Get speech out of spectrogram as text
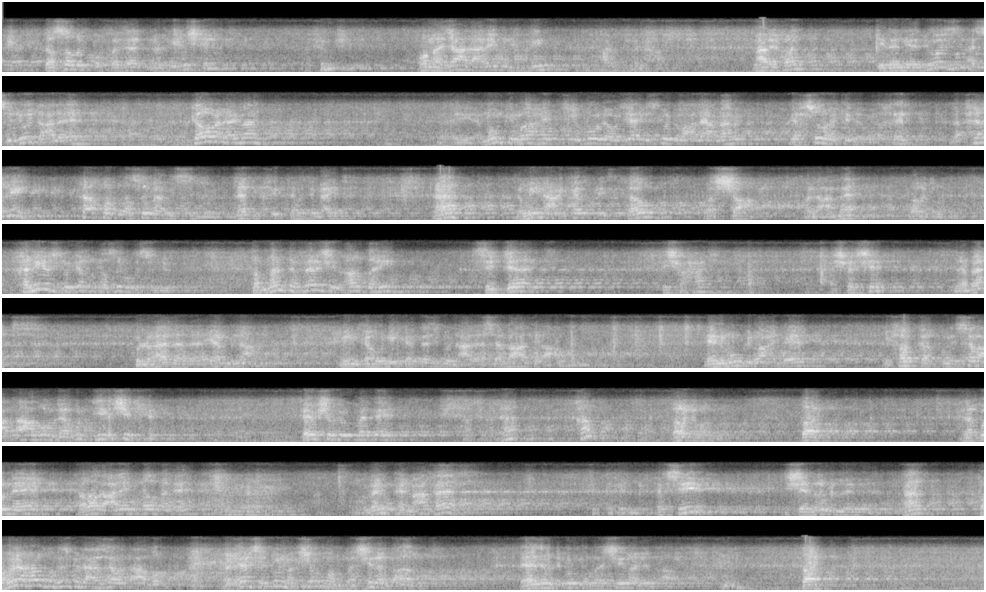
تصل القفازات ما في مشكلة؟ ما في مشكلة. وما جعل عليهم في الدين من حرف معرفة؟ إذن يجوز السجود على إيه؟ كون العمامة إيه، ممكن واحد يقول لو جاء يسجده على عمامة يحصرها كده ويأخذها لا خليه تأخذ نصيبها من السجود. لا تكفتها وتبعدها ها؟ نهينا عن كفت الثوب والشعر. والعماء الله خليه يسجد ياخد نصيبه في السجود. طب ما انت فارش الأرض اهي سجاد إيش حاجة إيش شيء لا باس كل هذا لا يمنع من كونك تسجد على سبعة أعظم. لأن ممكن واحد إيه يفكر إن السبعة أعظم لابد يكشفها فيكشف ركبتين. لا خطأ. درجة الله طيب. إحنا كنا إيه؟ فراد عليهم طلبا إيه؟ وبينهم كان معاه فاس. في التفسير. مش يضرب ها؟ فهنا برضه بالنسبة للعزاء والأعضاء. ما كانش تكون مكشوفه مباشره للارض لازم تكون مباشره للآرض. طيب.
